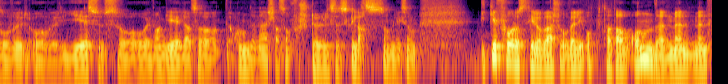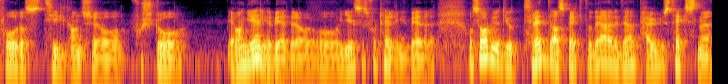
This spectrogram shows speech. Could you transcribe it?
over, over Jesus og, og evangeliet. altså at Ånden er et slags sånn forstørrelsesglass som liksom ikke får oss til å være så veldig opptatt av ånden, men, men får oss til kanskje å forstå evangeliet bedre og, og Jesus-fortellingen bedre. Og så har du et tredje aspekt, og det er, er Paulus-tekstene.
